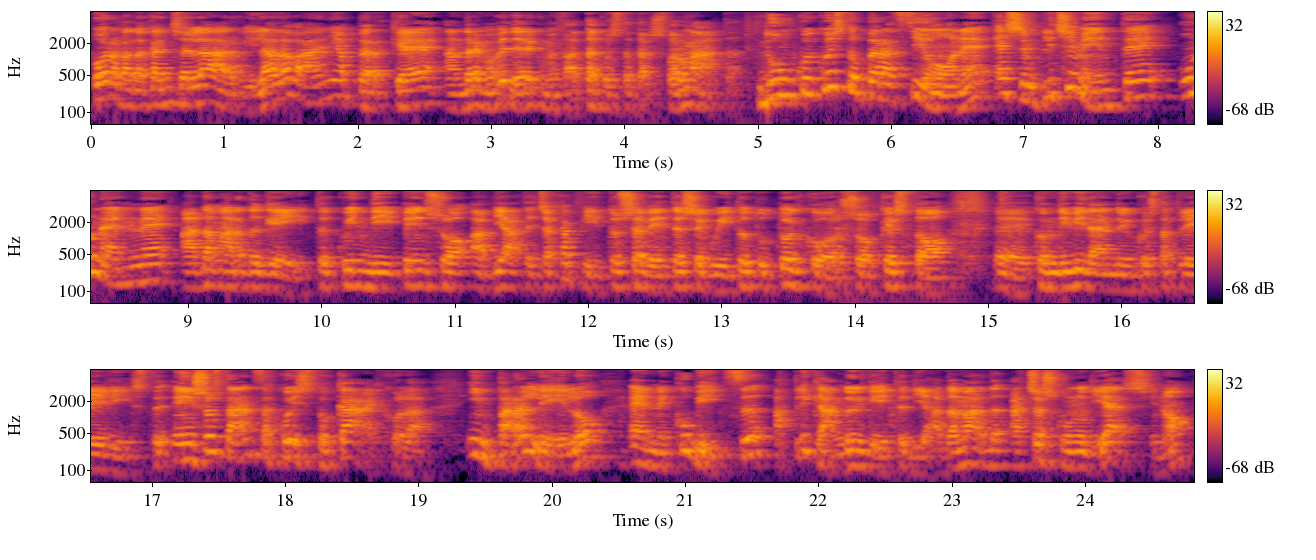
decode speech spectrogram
Ora vado a cancellarvi la lavagna perché andremo a vedere come è fatta questa trasformata. Dunque questa operazione è semplicemente un n Hadamard gate, quindi penso abbiate già capito se avete seguito tutto il corso che sto eh, condividendo in questa playlist. E in sostanza questo calcola in parallelo n qubits applicando il gate di Hadamard a ciascuno di essi, no?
